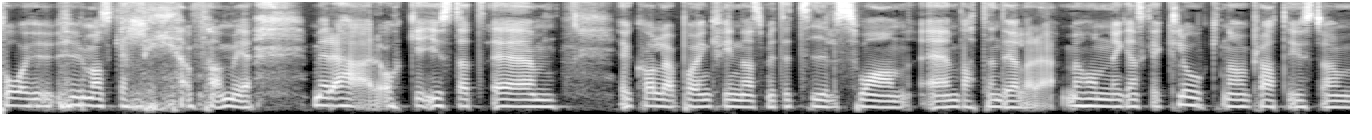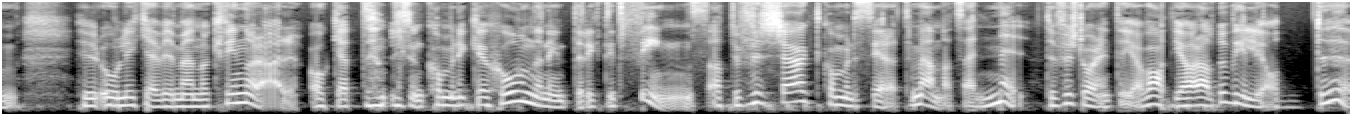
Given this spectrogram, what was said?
på hur, hur, man ska leva med, med det här. Och just att eh, jag kollar på en kvinna som heter Teal Swan, en vattendelare. Men hon är ganska klok när hon pratar just om hur olika vi män och kvinnor är. Och att liksom, kommunikationen inte riktigt finns. Att du försökt kommunicera till män att säga nej, du förstår inte, jag, var, jag har alltid vill jag dö.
